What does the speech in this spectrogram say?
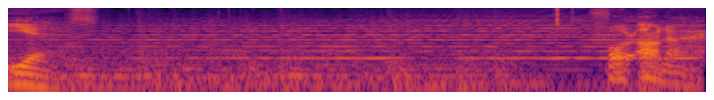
Yes. For honor.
